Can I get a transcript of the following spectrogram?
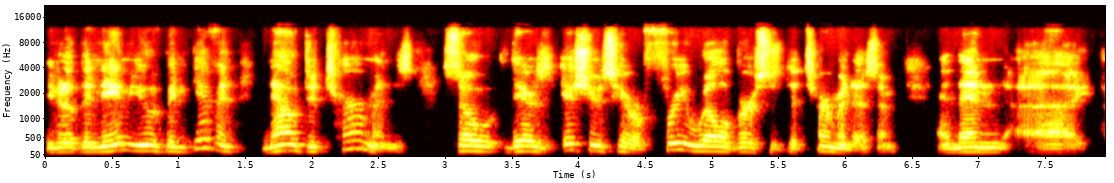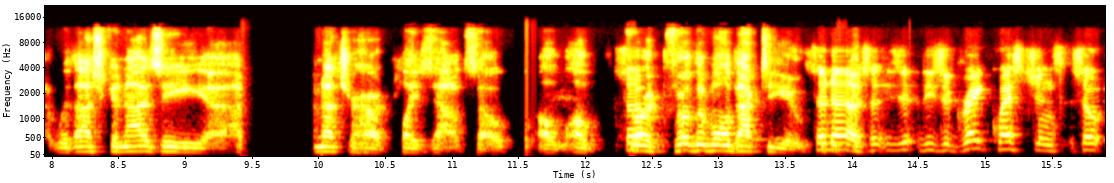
You know, the name you have been given now determines. So there's issues here of free will versus determinism. And then uh, with Ashkenazi, uh, I'm not sure how it plays out. So I'll, I'll so, throw, throw, the ball back to you. So no, so these are, these are great questions. So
